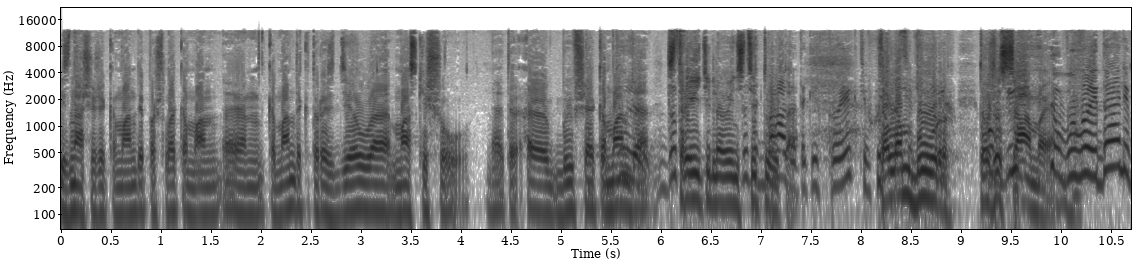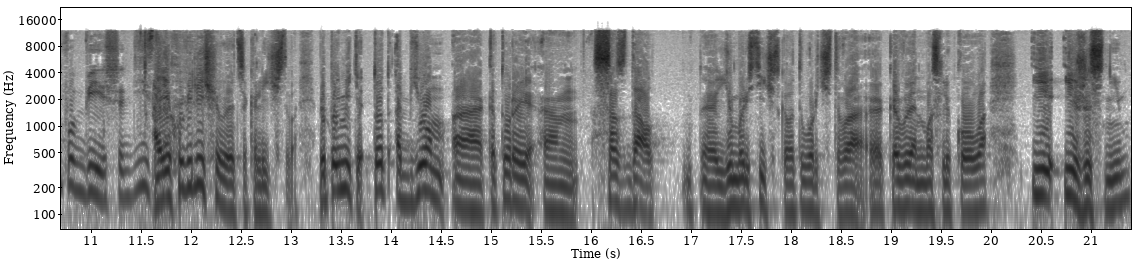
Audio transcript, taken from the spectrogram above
из нашей же команды пошла коман- э, команда, которая сделала «Маски-шоу». Да, это э, бывшая команда Дуже- строительного досить института. багато таких проєктів. Хотілося б, Каламбур, щоб їх то же побільше самое. Було і далі побільше, дійсно. А их увеличивается количество. Вы поймите, тот объем, э, который эм, создал э, юмористического творчества э, КВН Маслякова и, и же с ним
